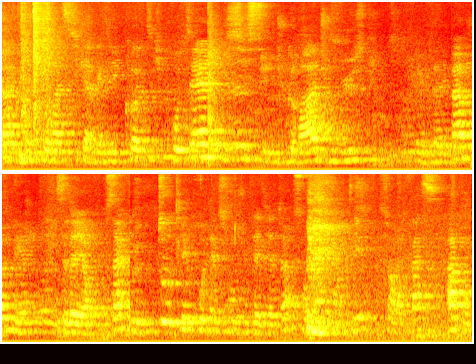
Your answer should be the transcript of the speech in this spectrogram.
la cage thoracique avec les côtes qui protègent, ici, c'est du gras, du muscle, mais vous n'allez pas mourir. C'est d'ailleurs pour ça que toutes les protections du gladiateur sont orientées sur la face avant.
